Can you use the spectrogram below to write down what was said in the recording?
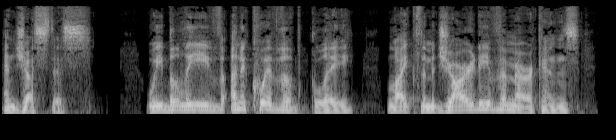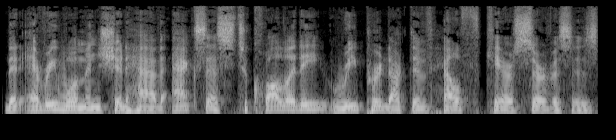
and justice. We believe unequivocally, like the majority of Americans, that every woman should have access to quality reproductive health care services,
